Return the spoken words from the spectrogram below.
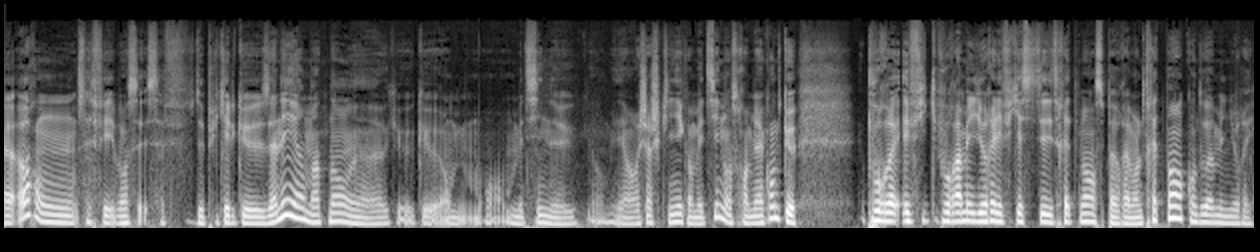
Euh, or, on, ça fait, bon, ça fait depuis quelques années hein, maintenant que, en, médecine, en, recherche clinique en médecine, on se rend bien compte que pour, pour améliorer l'efficacité des traitements, c'est pas vraiment le traitement qu'on doit améliorer.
